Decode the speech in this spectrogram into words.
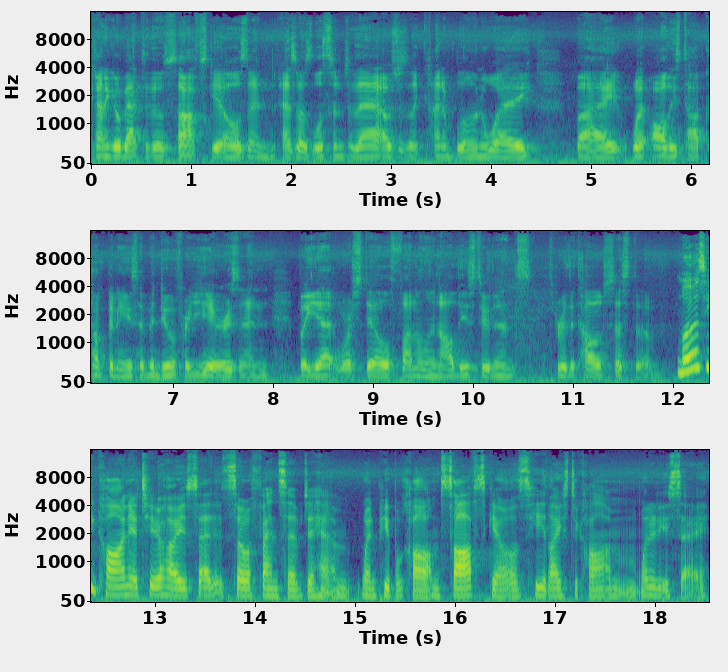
kind of go back to those soft skills and as i was listening to that i was just like kind of blown away by what all these top companies have been doing for years and but yet we're still funneling all these students through the college system what was he calling it too? How he said it's so offensive to him when people call them soft skills. He likes to call them, what did he say?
